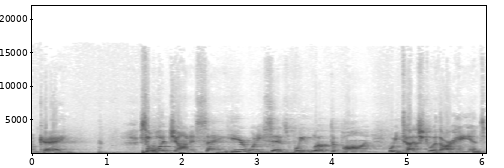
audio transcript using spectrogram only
Okay? So, what John is saying here when he says, We looked upon, we touched with our hands,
